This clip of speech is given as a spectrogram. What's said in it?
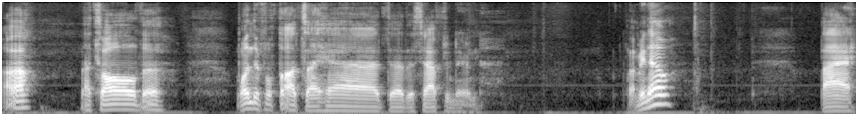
Well, that's all the wonderful thoughts I had uh, this afternoon. Let me know. Bye.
